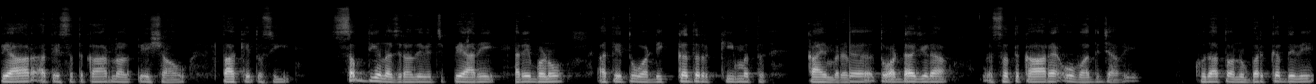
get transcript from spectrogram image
ਪਿਆਰ ਅਤੇ ਸਤਿਕਾਰ ਨਾਲ ਪੇਸ਼ ਆਓ, ਤਾਂ ਕਿ ਤੁਸੀਂ ਸਭ ਦੀਆਂ ਨਜ਼ਰਾਂ ਦੇ ਵਿੱਚ ਪਿਆਰੇ ਪਿਆਰੇ ਬਣੋ ਅਤੇ ਤੁਹਾਡੀ ਕਦਰ, ਕੀਮਤ ਕਾਇਮ ਰਹੇ। ਤੁਹਾਡਾ ਜਿਹੜਾ ਸਤਿਕਾਰ ਹੈ ਉਹ ਵੱਧ ਜਾਵੇ। ਖੁਦਾ ਤੁਹਾਨੂੰ ਬਰਕਤ ਦੇਵੇ,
